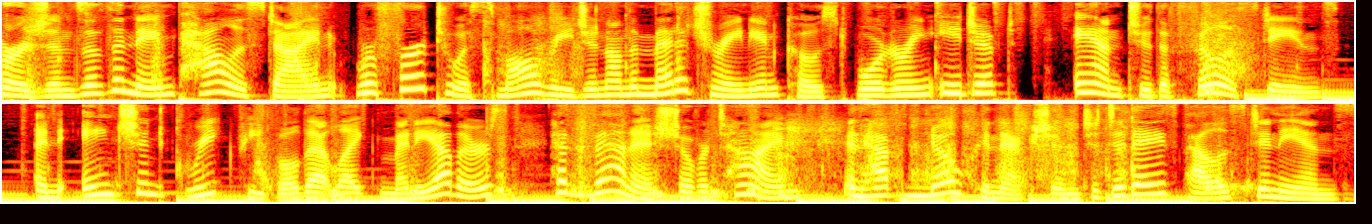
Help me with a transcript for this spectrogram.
Versions of the name Palestine refer to a small region on the Mediterranean coast bordering Egypt and to the Philistines, an ancient Greek people that, like many others, had vanished over time and have no connection to today's Palestinians.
